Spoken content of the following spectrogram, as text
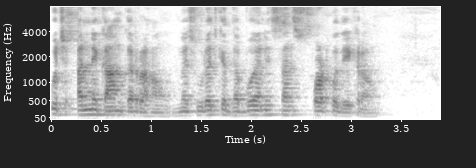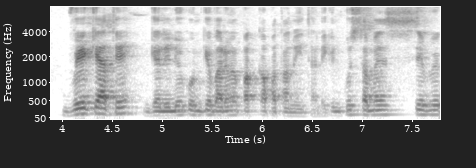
कुछ अन्य काम कर रहा हूँ। मैं सूरज के धब्बों यानी सनस्पॉट को देख रहा हूँ। वे क्या थे? गैलीलियो को उनके बारे में पक्का पता नहीं था, लेकिन कुछ समय से वे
